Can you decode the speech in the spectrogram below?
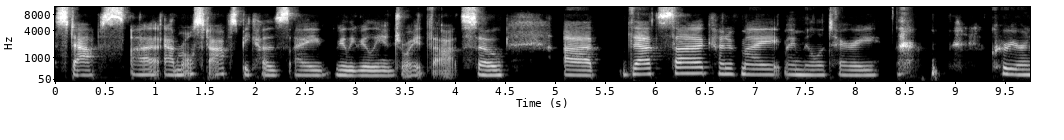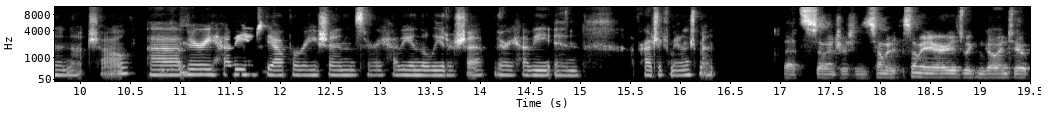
staffs, uh, admiral staffs, because I really, really enjoyed that. So uh, that's uh, kind of my my military career in a nutshell. Uh, very heavy into the operations, very heavy in the leadership, very heavy in project management. That's so interesting. So many, so many areas we can go into.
